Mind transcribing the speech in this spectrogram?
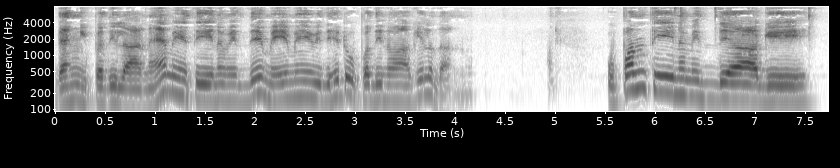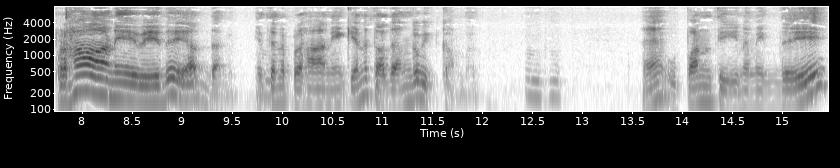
දැන් ඉපදිලා නෑ මේ තීනමිද්දේ මේ මේ විදිහට උපදිනවා කියල දන්න. උපන්තීන මිද්‍යාගේ ප්‍රහාණය වේද එයත් දනි. එතන ප්‍රහාණය කියන තදංග වික්කම්බන. උපන්තීන මිද්දයේ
